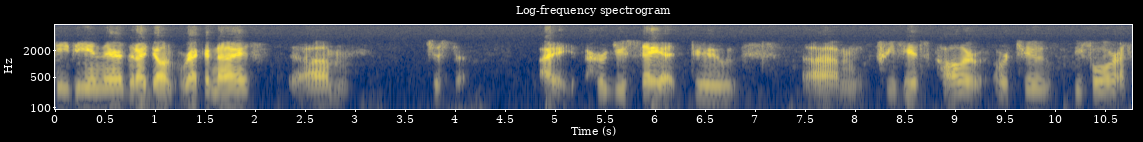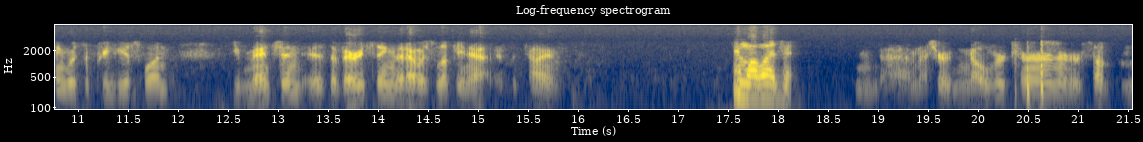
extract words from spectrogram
CD in there that I don't recognize. Um, just, I heard you say it to um, previous caller or two before. I think it was the previous one. You mentioned is the very thing that I was looking at at the time. And what was it? I'm not sure, Noverturn or something.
